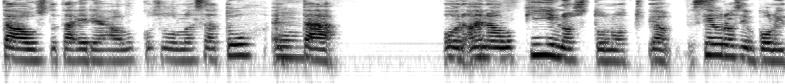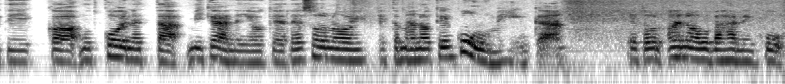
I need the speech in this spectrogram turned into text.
tausta tai idea ollut kuin sulla Satu, mm. että olen aina ollut kiinnostunut ja seurasin politiikkaa, mutta koin, että mikään ei oikein resonoi, että mä en oikein kuulu mihinkään. Että on aina ollut vähän niin kuin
